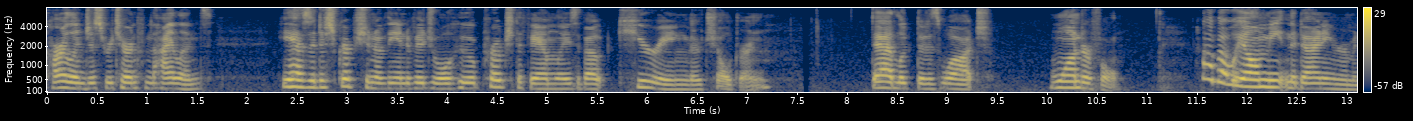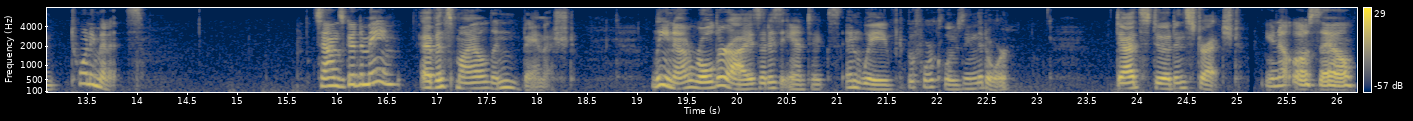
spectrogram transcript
Carlin just returned from the Highlands. He has a description of the individual who approached the families about curing their children. Dad looked at his watch. Wonderful. How about we all meet in the dining room in 20 minutes? Sounds good to me. Evan smiled and vanished. Lena rolled her eyes at his antics and waved before closing the door. Dad stood and stretched. You know, Osael,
